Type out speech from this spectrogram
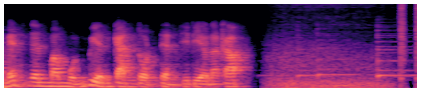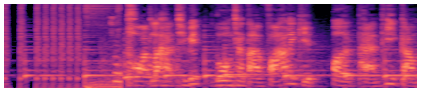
เม็ดเงินมาหมุนเวียนกันโดดเด่นทีเดียวนะครับถอดรหัสชีวิตดวงชะตาฟ้าลิขิตเปิดแผนที่กรรม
